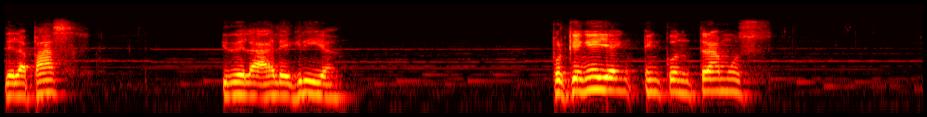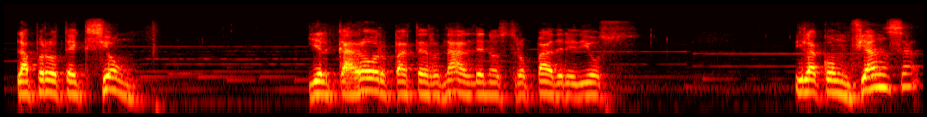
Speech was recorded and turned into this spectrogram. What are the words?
de la paz y de la alegría, porque en ella encontramos la protección y el calor paternal de nuestro Padre Dios y la confianza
